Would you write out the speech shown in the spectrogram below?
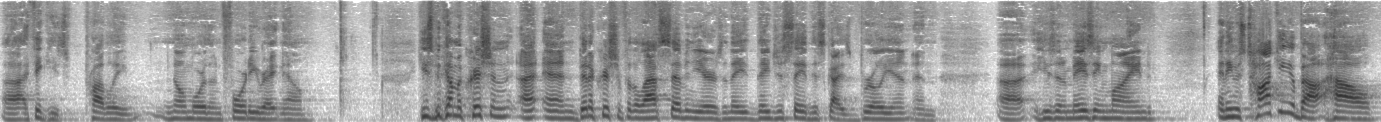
Uh, I think he's probably no more than 40 right now. He's become a Christian uh, and been a Christian for the last seven years, and they, they just say this guy's brilliant and uh, he's an amazing mind. And he was talking about how,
